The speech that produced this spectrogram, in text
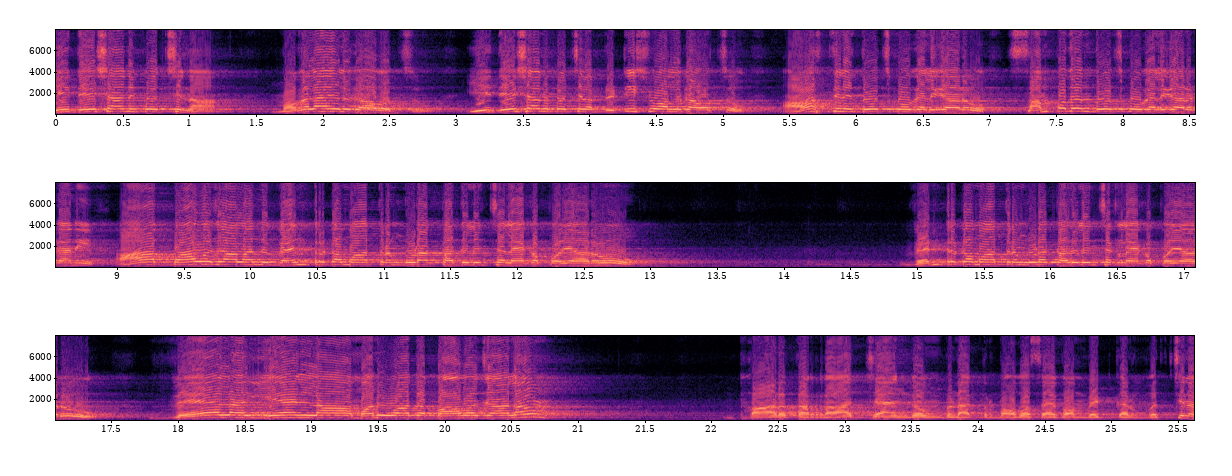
ఈ దేశానికి వచ్చిన మొఘలాయులు కావచ్చు ఈ దేశానికి వచ్చిన బ్రిటిష్ వాళ్ళు కావచ్చు ఆస్తిని దోచుకోగలిగారు సంపదను దోచుకోగలిగారు కానీ ఆ భావజాలాన్ని వెంట్రుక మాత్రం కూడా కదిలించలేకపోయారు. వెంట్రుక మాత్రం కూడా కదిలించలేకపోయారు. వేల ఏళ్ళ మనువాద భావజాలం. భారత రాజ్యాంగం డాక్టర్ బాబాసాహెబ్ అంబేద్కర్ వచ్చిన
